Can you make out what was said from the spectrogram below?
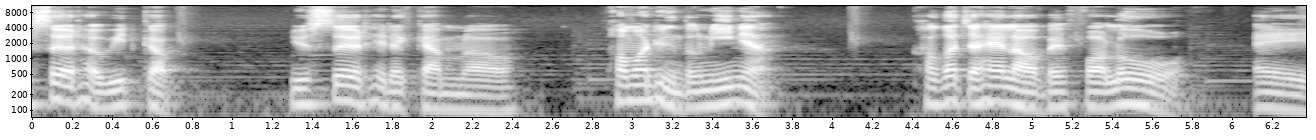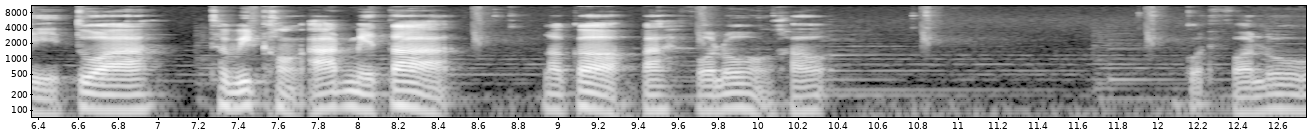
user ทวิตกับ user telegram เรา พอมาถึงตรงนี้เนี่ย เขาก็จะให้เราไป follow ไอตัวทวิตของ art meta แล้วก็ไป follow ของเขา กด follow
